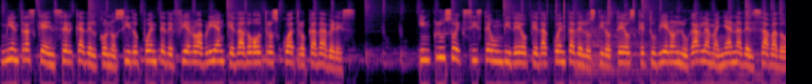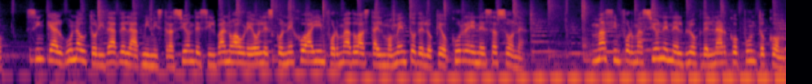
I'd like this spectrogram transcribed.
mientras que en cerca del conocido puente de fierro habrían quedado otros cuatro cadáveres. Incluso existe un video que da cuenta de los tiroteos que tuvieron lugar la mañana del sábado, sin que alguna autoridad de la administración de Silvano Aureoles Conejo haya informado hasta el momento de lo que ocurre en esa zona. Más información en el blog del narco.com.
